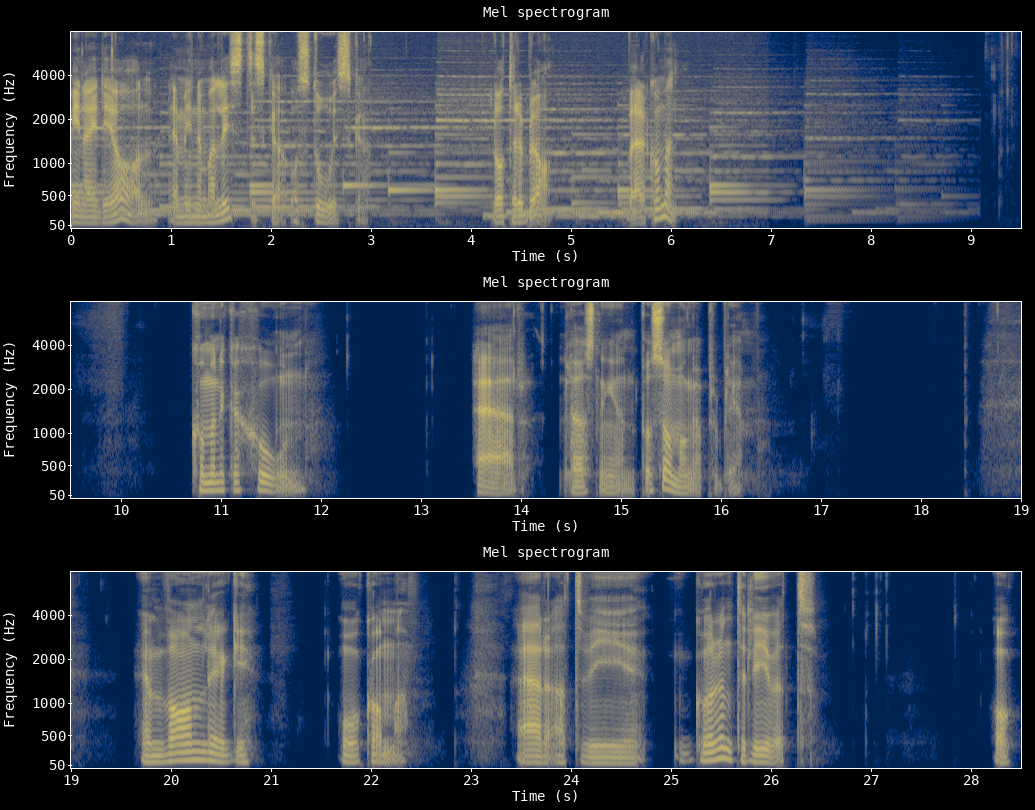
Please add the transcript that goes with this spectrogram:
Mina ideal är minimalistiska och stoiska. Låter det bra? Välkommen! Kommunikation är lösningen på så många problem. En vanlig åkomma är att vi går runt i livet och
